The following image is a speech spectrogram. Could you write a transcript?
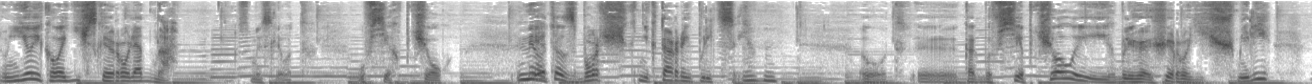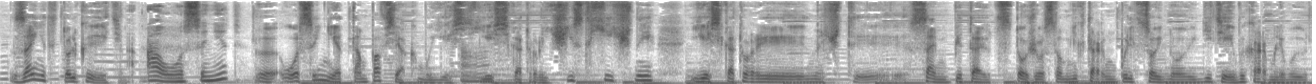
у нее экологическая роль одна, в смысле вот у всех пчел. Мед. Это сборщик нектара и пыльцы. Вот. э, как бы все пчелы и их ближайшие родичи шмели заняты только этим. А осы нет? Э, Осы нет, там по-всякому есть. Есть, которые чисто хищные, есть, которые, значит, э, сами питаются тоже в основном нектаром и пыльцой, но детей выкармливают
